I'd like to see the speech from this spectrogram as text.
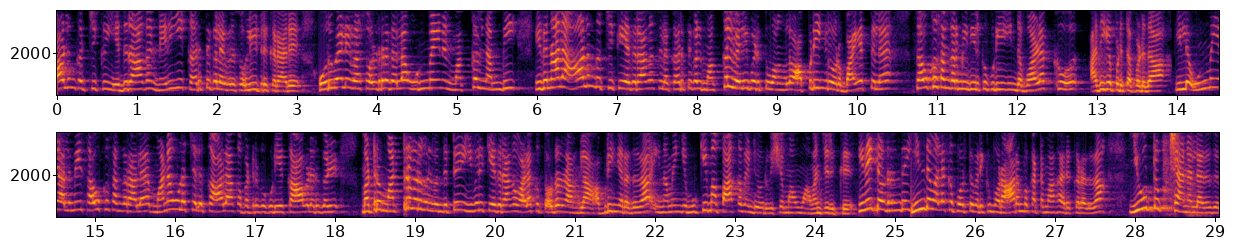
ஆளுங்கட்சிக்கு எதிராக நிறைய கருத்துக்களை இவர் சொல்லிட்டு இருக்கிறாரு ஒருவேளை இவர் சொல்றதெல்லாம் உண்மைன்னு மக்கள் நம்பி இதனால ஆளுங்கட்சிக்கு எதிராக சில கருத்துக்கள் மக்கள் வெளிப்படுத்துவாங்களோ அப்படிங்கிற ஒரு பயத்துல சவுக்கு சங்கர் மீது இருக்கக்கூடிய இந்த வழக்கு அதிகப்படுத்தப்படுதா? இல்ல உண்மையாலுமே சவுக்கு சங்கரால மன உளைச்சலுக்கு ஆளாக்கப்பட்டிருக்கக்கூடிய காவலர்கள் மற்றும் மற்றவர்கள் வந்துட்டு இவருக்கு எதிராக வழக்கு தொடர்றாங்களா? அப்படிங்கிறது தான் நம்ம இங்க முக்கியமா பார்க்க வேண்டிய ஒரு விஷயமாவும் அமைஞ்சிருக்கு. இதை தொடர்ந்து இந்த வழக்கை பொறுத்த வரைக்கும் ஒரு ஆரம்ப கட்டமாக இருக்கிறது தான் யூடியூப் சேனல் அதாவது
